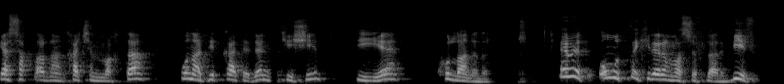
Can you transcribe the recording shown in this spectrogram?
yasaklardan kaçınmakta buna dikkat eden kişi diye kullanılır. Evet, o muttakilerin vasıfları. Bir,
